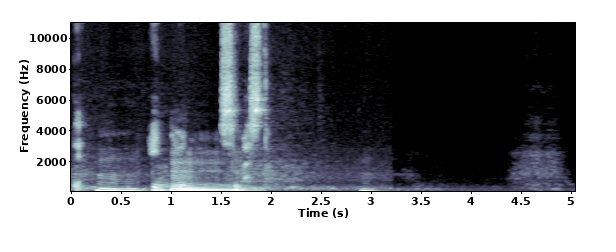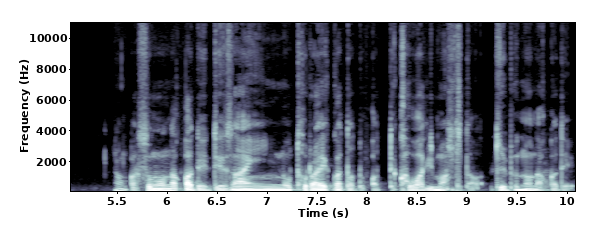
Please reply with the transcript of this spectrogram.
てうん編うん入しました。なんかその中でデザインの捉え方とかって変わりました？自分の中で。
